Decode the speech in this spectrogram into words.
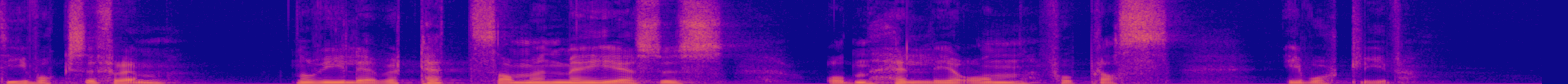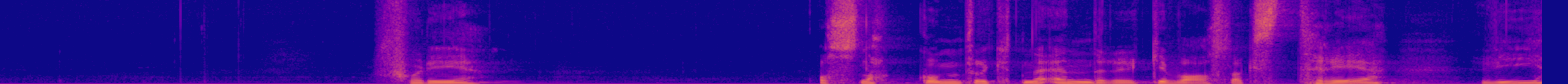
de vokser frem når vi lever tett sammen med Jesus og Den hellige ånd får plass i vårt liv. Fordi å snakke om fruktene endrer ikke hva slags tre vi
